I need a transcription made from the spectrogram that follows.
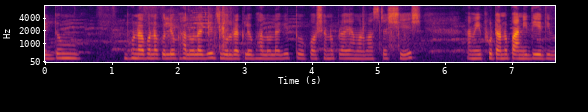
একদম ভোনা ভোনা করলেও ভালো লাগে, ঝোল রাখলেও ভালো লাগে। তো কষানো প্রায় আমার মাছটা শেষ। আমি ফুটানো পানি দিয়ে দিব।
